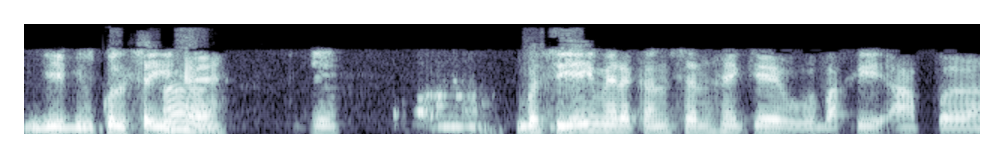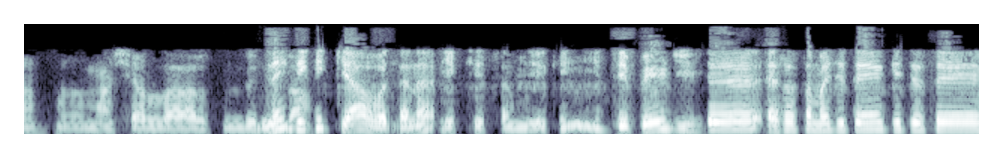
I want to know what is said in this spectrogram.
जी बिल्कुल सही हाँ। है। जी। बस यही मेरा कंसर्न है कि वो बाकी आप माशाल्लाह नहीं अल्हम्दुलिल्लाह देखिए क्या होता है ना एक चीज़ समझिए कि डिबेट ऐसा समझते हैं कि जैसे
